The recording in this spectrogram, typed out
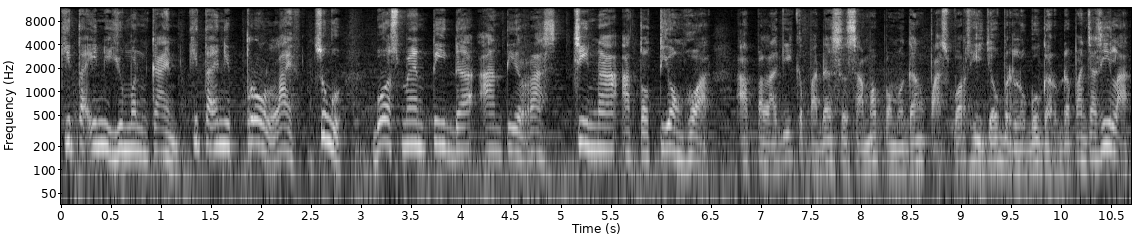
Kita ini humankind. Kita ini pro-life. Sungguh, Bosman tidak anti ras Cina atau Tionghoa. Apalagi kepada sesama pemegang paspor hijau berlogo Garuda Pancasila.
